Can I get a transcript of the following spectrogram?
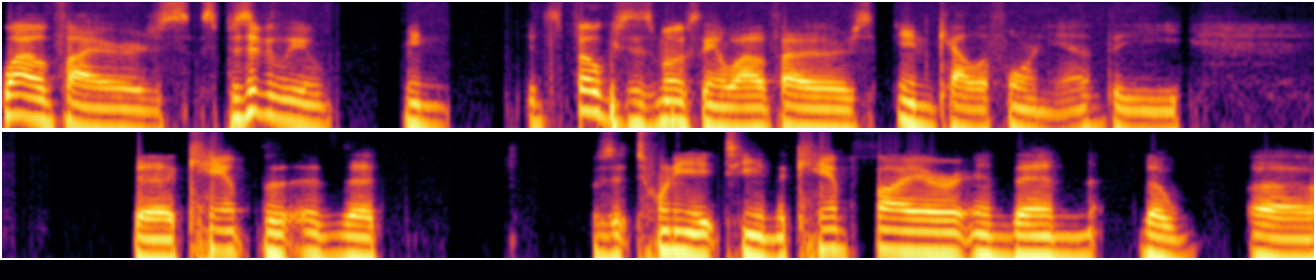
wildfires, specifically. I mean, its focus is mostly on wildfires in California. The the camp, the, was it 2018, the campfire, and then the uh,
